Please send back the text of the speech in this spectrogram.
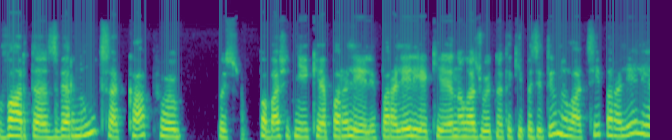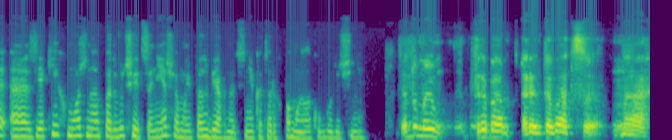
варта звярнуцца каб пабачыць нейкія паралелі. Паралелі якія наладжваюць на такі пазітыўны лад ці паралелі з якіх можна падвучыцца нечаму і пазбегнуць некаторых памылак у будучыні. Я думаю трэба арыентавацца на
